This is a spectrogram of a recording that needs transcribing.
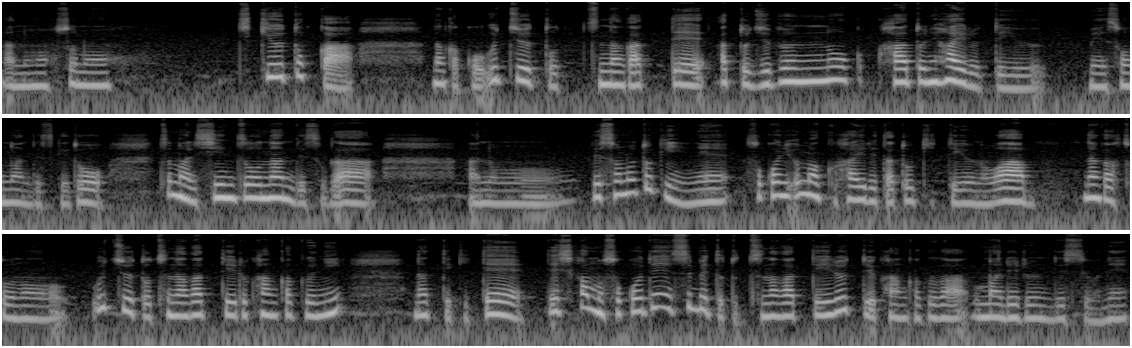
あのその地球とかなんかこう宇宙とつながってあと自分のハートに入るっていう瞑想なんですけどつまり心臓なんですがあのでその時にねそこにうまく入れた時っていうのはなんかその宇宙とつながっている感覚になってきてでしかもそこで全てとつながっているっていう感覚が生まれるんですよね。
